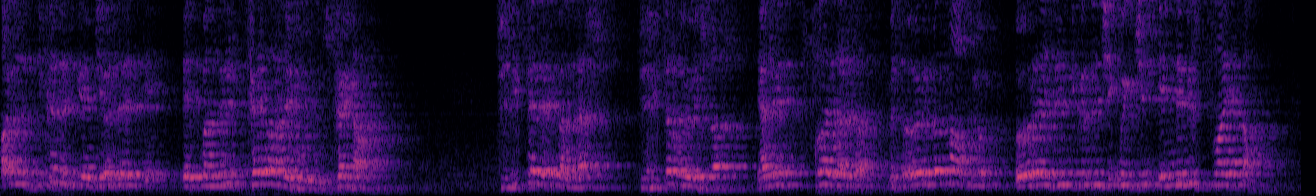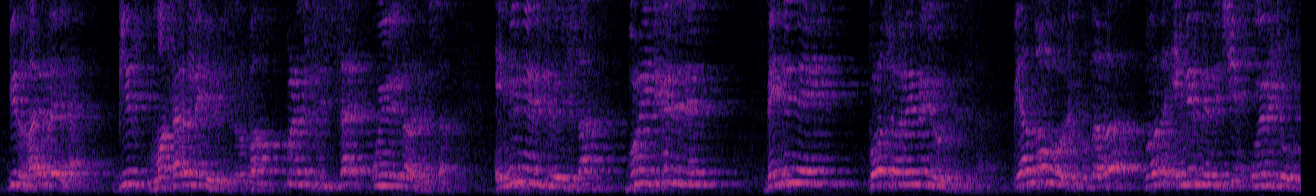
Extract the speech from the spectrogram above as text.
arkadaşlar dikkat etkileyen çevresel et- etmenleri feda diye buluyoruz. Feda. Fiziksel etmenler, fiziksel uyarıcılar, yani slaytlarda. Mesela öğretmen ne yapıyor? Öğrencilerin dikkatini çekmek için elinde bir slaytla, bir haritayla, bir materyalle geliyor sınıfa. Bu nedir? Fiziksel uyarıcılar arkadaşlar. Emir verici uyarıcılar, buraya dikkat edin, beni dinleyin, burası önemli diyorum mesela. Bir anda olur bakın bunlarda, bunlar da emir verici uyarıcı oluyor.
